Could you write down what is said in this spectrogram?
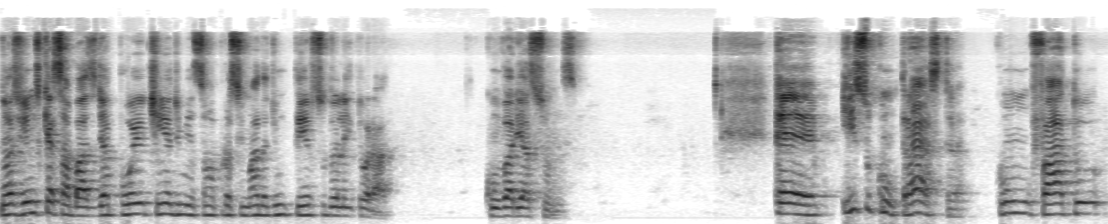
nós vimos que essa base de apoio tinha a dimensão aproximada de um terço do eleitorado, com variações. É, isso contrasta com o fato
